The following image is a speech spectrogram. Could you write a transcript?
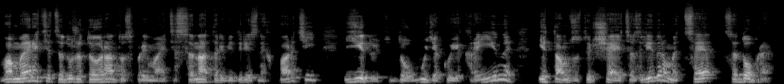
в Америці. Це дуже толерантно сприймається. Сенатори від різних партій їдуть до будь-якої країни і там зустрічаються з лідерами. Це, Це добре.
